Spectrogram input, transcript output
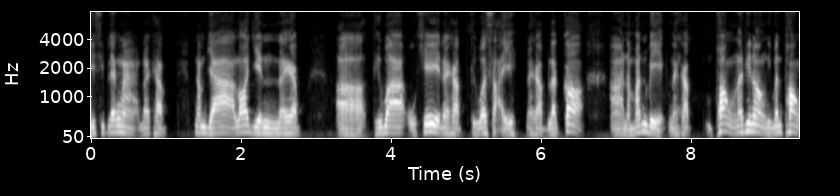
120 แรงม้านะครับน้ำยาล้อเย็นนะครับถือว่าโอเคนะครับ ถือว่าใสนะครับ แล้วก็น้ำมันเบรกนะครับพ่องนะพี่น้องนี่มันพ่อง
